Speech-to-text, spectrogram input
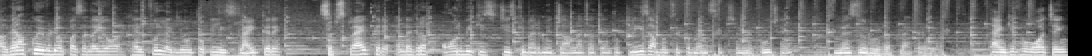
अगर आपको ये वीडियो पसंद आई हो और हेल्पफुल लगी हो तो प्लीज़ लाइक करें सब्सक्राइब करें एंड अगर आप और भी किसी चीज़ के बारे में जानना चाहते हैं तो प्लीज़ आप मुझसे कमेंट सेक्शन में पूछें, मैं ज़रूर रिप्लाई करूँगा। थैंक यू फॉर वॉचिंग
